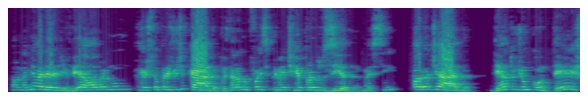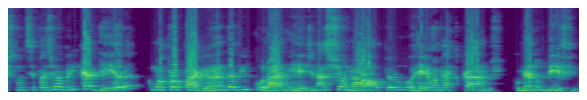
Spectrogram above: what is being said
Então, na minha maneira de ver, a obra não restou prejudicada, pois ela não foi simplesmente reproduzida, mas sim parodiada, dentro de um contexto onde se fazia uma brincadeira com uma propaganda vinculada em rede nacional pelo rei Roberto Carlos, comendo um bife.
